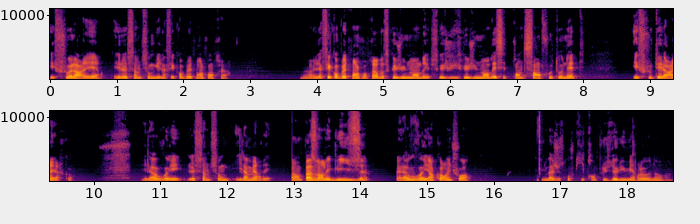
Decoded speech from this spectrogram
et flou à l'arrière. Et le Samsung, il a fait complètement le contraire. Il a fait complètement le contraire de ce que je lui demandais. Parce que ce que je lui demandais, c'est de prendre ça en photo nette et flouter l'arrière. quoi. Et là, vous voyez, le Samsung, il a merdé. On passe dans l'église. Et là, vous voyez encore une fois, bah, je trouve qu'il prend plus de lumière le Honor. hein.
